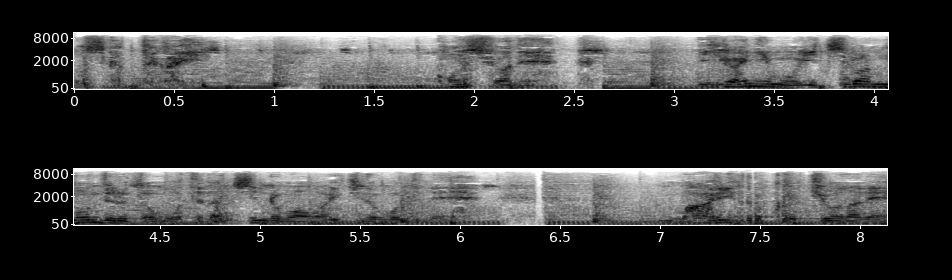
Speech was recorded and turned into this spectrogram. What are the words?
楽しかったかい今週はね意外にも一番飲んでると思ってたチンロマンは生き残ってね周りの屈強なね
